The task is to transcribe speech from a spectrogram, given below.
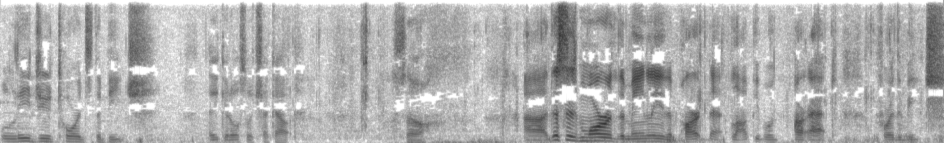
will lead you towards the beach that you could also check out. So uh, this is more the mainly the part that a lot of people are at for the beach.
